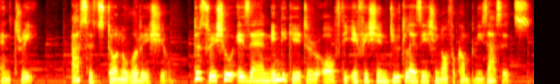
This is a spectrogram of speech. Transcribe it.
and 3 assets turnover ratio. This ratio is an indicator of the efficient utilization of a company's assets.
